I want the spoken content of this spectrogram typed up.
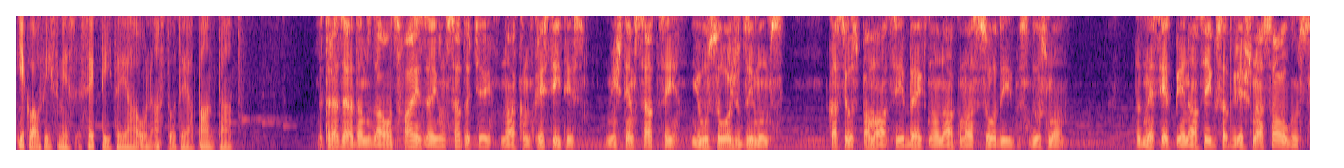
ieklausīsimies 7. un 8. pantā. Bet redzēdams daudz farizēju un saduķēju, nākam kristīties, viņš tiem sacīja: Jūsu oģu dzimums, kas jūs pamācīja bēgt no nākamās sodības, dusmām? Tad nesiet pienācīgus atgriešanās augļus,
